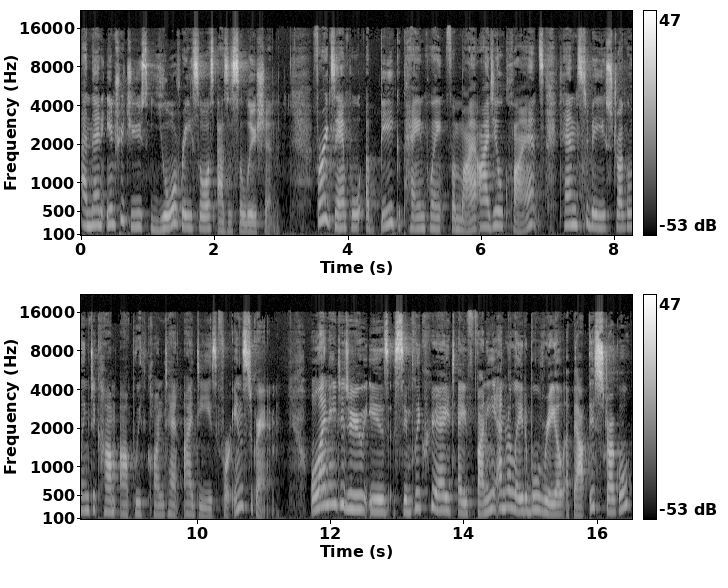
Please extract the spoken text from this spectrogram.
and then introduce your resource as a solution. For example, a big pain point for my ideal clients tends to be struggling to come up with content ideas for Instagram. All I need to do is simply create a funny and relatable reel about this struggle,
